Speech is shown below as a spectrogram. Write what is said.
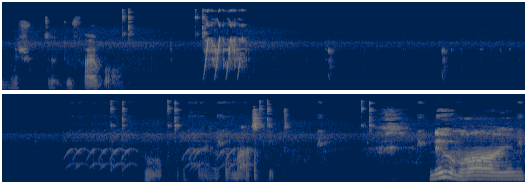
I should do fireball. Oh, okay, I a mask it. Never.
